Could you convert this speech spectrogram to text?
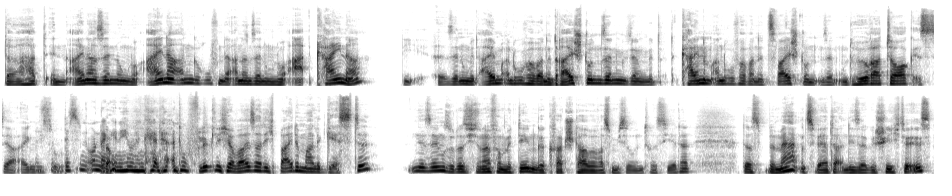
da hat in einer Sendung nur einer angerufen, in der anderen Sendung nur keiner. Die äh, Sendung mit einem Anrufer war eine Drei-Stunden-Sendung, die Sendung mit keinem Anrufer war eine Zwei-Stunden-Sendung. Und Hörertalk ist ja eigentlich Ist so. ein bisschen unangenehm, wenn keiner anruft. Glücklicherweise hatte ich beide Male Gäste in der Sendung, so dass ich dann einfach mit denen gequatscht habe, was mich so interessiert hat. Das Bemerkenswerte an dieser Geschichte ist,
